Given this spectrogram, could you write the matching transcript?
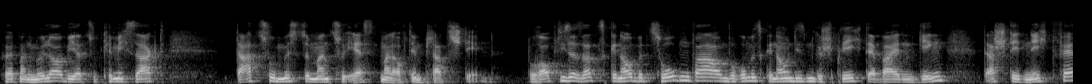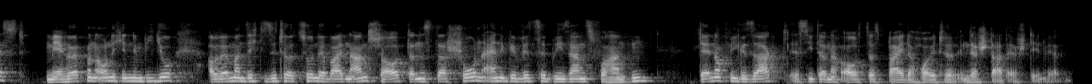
hört man Müller, wie er zu Kimmich sagt, dazu müsste man zuerst mal auf dem Platz stehen. Worauf dieser Satz genau bezogen war und worum es genau in diesem Gespräch der beiden ging, das steht nicht fest. Mehr hört man auch nicht in dem Video. Aber wenn man sich die Situation der beiden anschaut, dann ist da schon eine gewisse Brisanz vorhanden. Dennoch, wie gesagt, es sieht danach aus, dass beide heute in der Startelf stehen werden.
